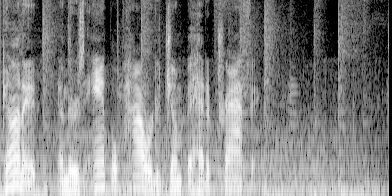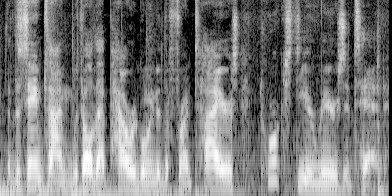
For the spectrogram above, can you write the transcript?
Gun it, and there's ample power to jump ahead of traffic. At the same time, with all that power going to the front tires, torque steer rears its head.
